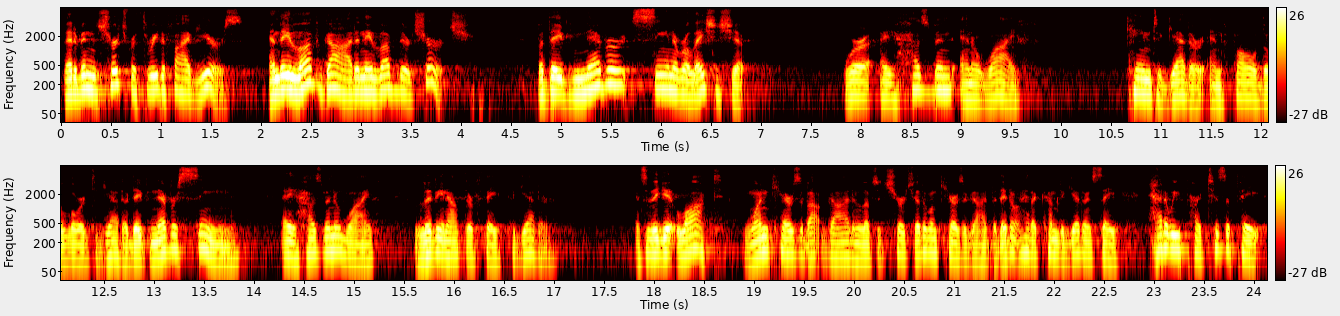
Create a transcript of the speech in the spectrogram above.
that have been in church for three to five years, and they love God and they love their church, but they've never seen a relationship where a husband and a wife came together and followed the Lord together. They've never seen a husband and wife living out their faith together. And so they get locked one cares about God and loves the church. The other one cares about God, but they don't know how to come together and say, how do we participate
